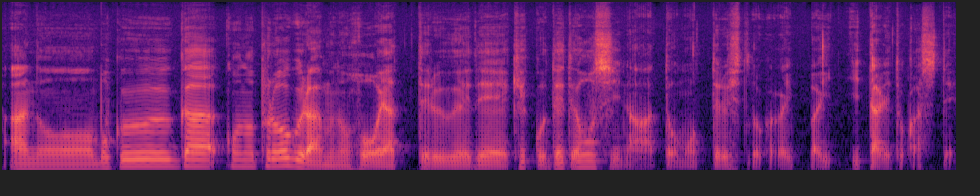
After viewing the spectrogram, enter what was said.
あのー、僕がこのプログラムの方をやってる上で結構出てほしいなと思ってる人とかがいっぱいいたりとかして、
